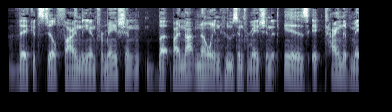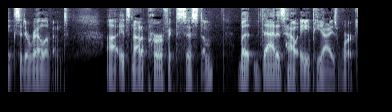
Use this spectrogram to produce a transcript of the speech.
they could still find the information, but by not knowing whose information it is, it kind of makes it irrelevant. Uh, it's not a perfect system but that is how APIs work.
